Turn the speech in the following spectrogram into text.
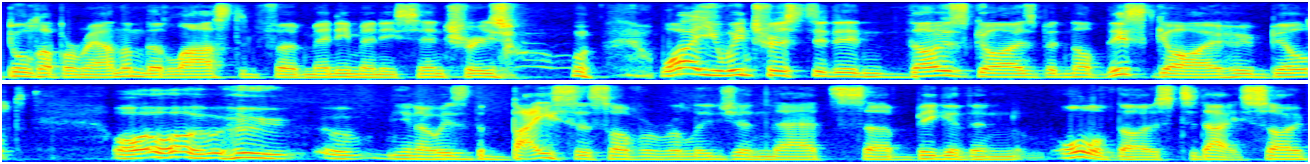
built up around them that lasted for many, many centuries. Why are you interested in those guys but not this guy who built or, or who you know is the basis of a religion that's uh, bigger than all of those today? So.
